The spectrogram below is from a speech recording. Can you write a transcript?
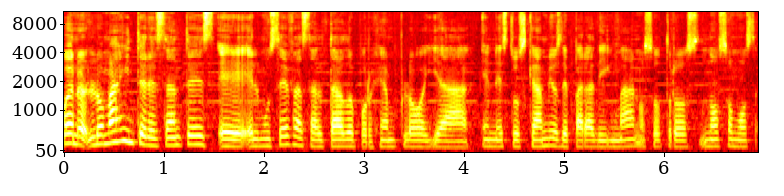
Bueno, lo más interesante es eh, el MUSEF ha saltado, por ejemplo, ya en estos cambios de paradigma. Nosotros no somos,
